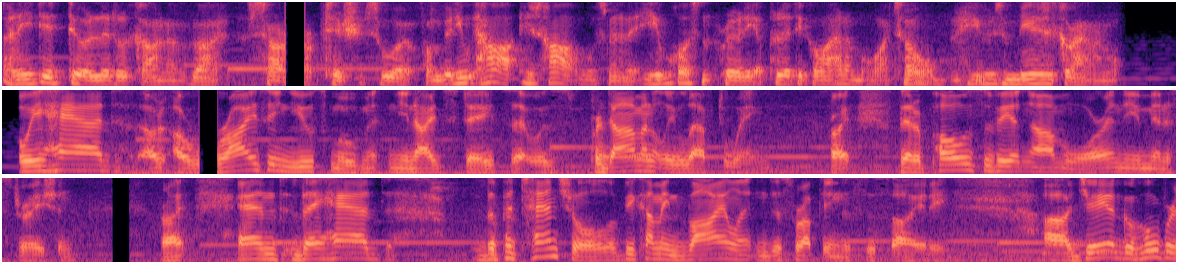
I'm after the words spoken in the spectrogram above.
And he did do a little kind of like surreptitious work for him, but he, his heart wasn't in it. He wasn't really a political animal at all. He was a musical animal. We had a, a rising youth movement in the United States that was predominantly left wing, right, that opposed the Vietnam War and the administration, right, and they had the potential of becoming violent and disrupting the society. Uh, J. Edgar Hoover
